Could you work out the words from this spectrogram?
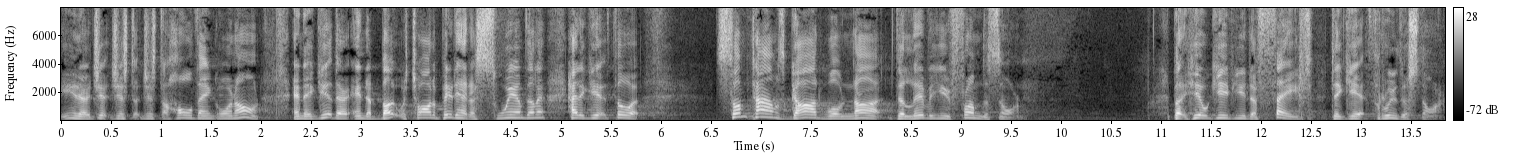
you know just just, just a whole thing going on. And they get there, and the boat was twelve people. They had to swim down there, had to get through it. Sometimes God will not deliver you from the storm, but He'll give you the faith to get through the storm.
